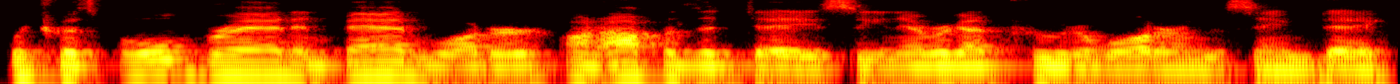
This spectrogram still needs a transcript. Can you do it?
which was old bread and bad water on opposite days. So you never got food or water on the same day.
